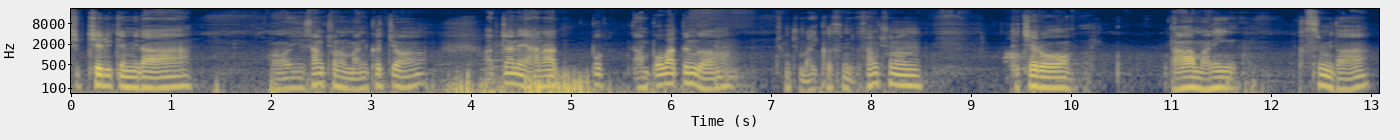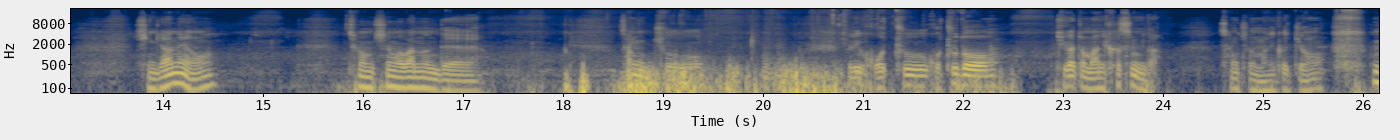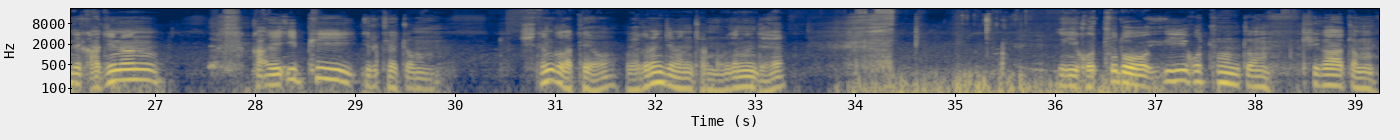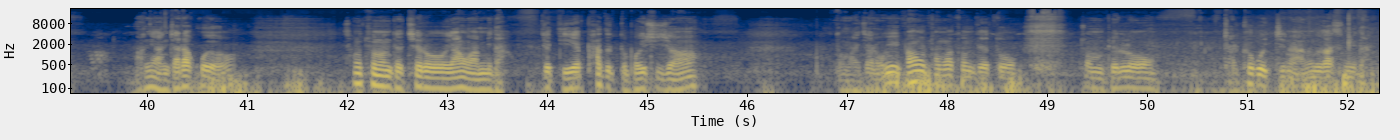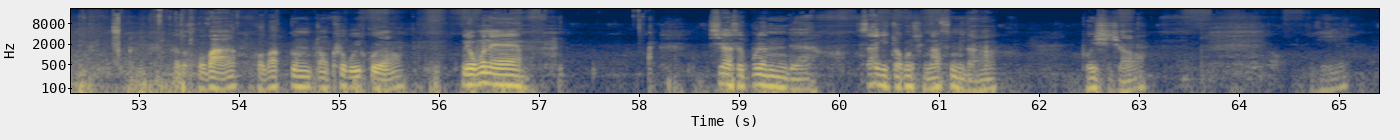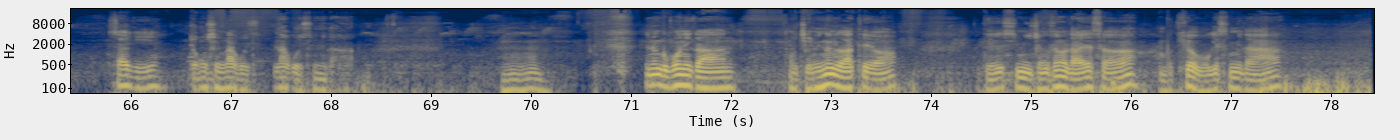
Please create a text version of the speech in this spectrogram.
17일째입니다. 어, 이 상추는 많이 컸죠. 앞전에 하나 뽑, 안 뽑았던 거 상추 많이 컸습니다. 상추는 대체로 다 많이 컸습니다. 신기하네요. 처음 심어봤는데 상추 음, 그리고 고추 고추도 키가 좀 많이 컸습니다. 상추는 많이 컸죠. 근데 가지는 가, 잎이 이렇게 좀 시든 것 같아요. 왜 그런지는 잘 모르겠는데 이 고추도 이 고추는 좀 키가 좀 많이 안 자랐고요. 상추는 대체로 양호합니다. 저 뒤에 파들도 보이시죠? 또 많이 자라고 이 방울토마토인데 또 좀 별로 잘 크고 있지는 않은 것 같습니다. 그래도 호박, 호박은 좀 크고 있고요. 요번에 씨앗을 뿌렸는데 싹이 조금씩 났습니다. 보이시죠? 싹이 조금씩 나고, 있, 나고 있습니다. 음, 이런 거 보니까 좀 재밌는 것 같아요. 네, 열심히 정성을 다해서 한번 키워보겠습니다.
